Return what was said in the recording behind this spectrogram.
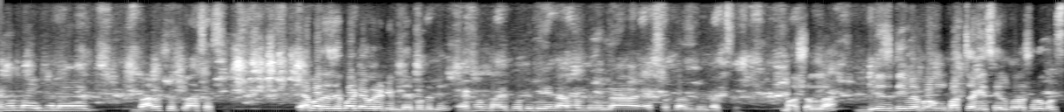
এখন ভাই এখানে বারোশো প্লাস আছে। এবারে কয়টা করে ডিম দেয় প্রতিদিন? এখন ভাই প্রতিদিন আলহামদুলিল্লাহ একশো প্লাস ডিম পাচ্ছে। মাশাল্লাহ বীজ ডিম এবং বাচ্চাকে সেল করা শুরু করছ?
